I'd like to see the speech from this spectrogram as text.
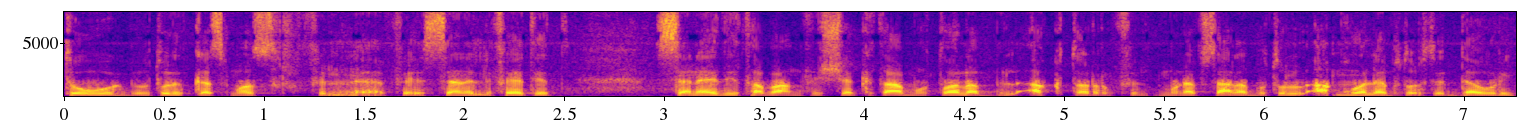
توج ببطولة كأس مصر في في السنة اللي فاتت. السنة دي طبعا في الشك طبعا مطالب بالاكثر في المنافسة على البطولة الأقوى اللي بطولة الدوري.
